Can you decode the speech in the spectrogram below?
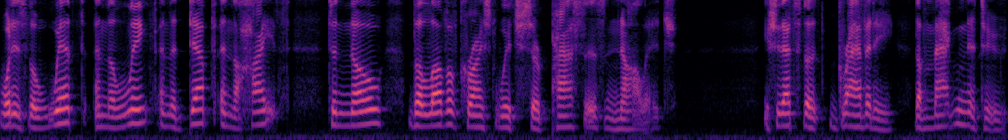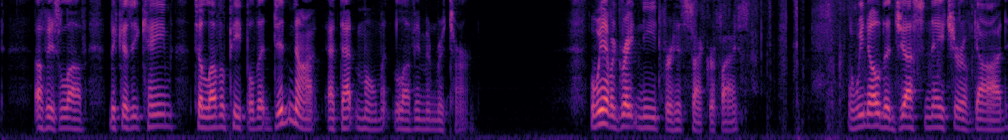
what is the width and the length and the depth and the height, to know the love of Christ which surpasses knowledge. You see, that's the gravity, the magnitude of his love, because he came to love a people that did not at that moment love him in return. Well, we have a great need for his sacrifice. And we know the just nature of God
